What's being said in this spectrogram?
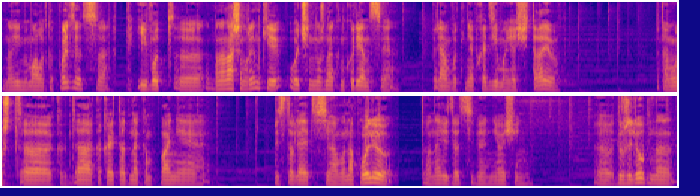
но ими мало кто пользуется. И вот э, на нашем рынке очень нужна конкуренция. Прям вот необходимо, я считаю. Потому что когда какая-то одна компания представляет из себя монополию, то она ведет себя не очень э, дружелюбно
